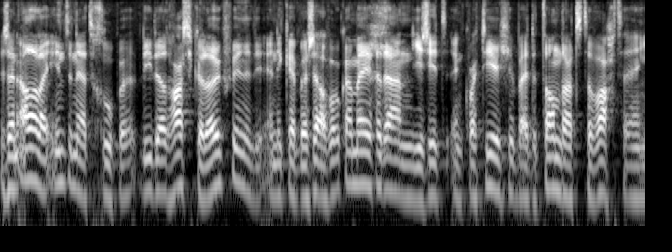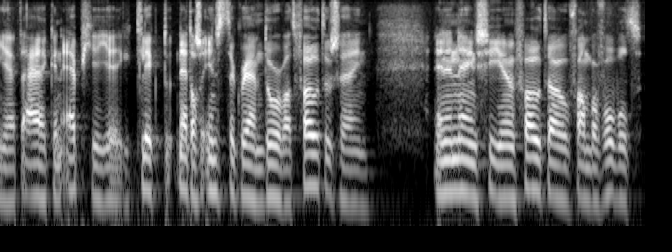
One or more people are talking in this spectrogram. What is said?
Er zijn allerlei internetgroepen die dat hartstikke leuk vinden. En ik heb er zelf ook aan meegedaan. Je zit een kwartiertje bij de tandarts te wachten en je hebt eigenlijk een appje. Je klikt net als Instagram door wat foto's heen. En ineens zie je een foto van bijvoorbeeld...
